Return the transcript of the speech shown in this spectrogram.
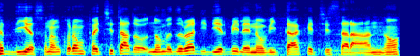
Oddio, sono ancora un po' eccitato, non vedo l'ora di dirvi le novità che ci saranno.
